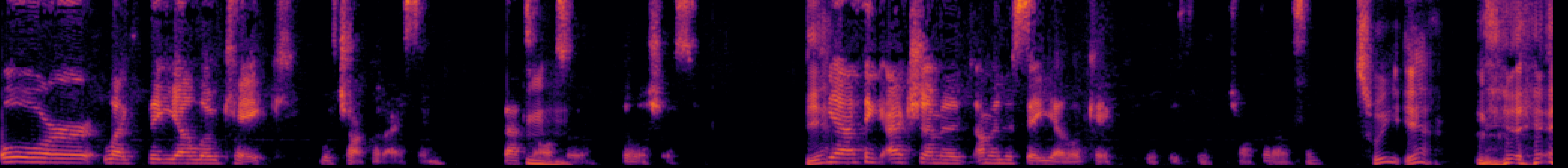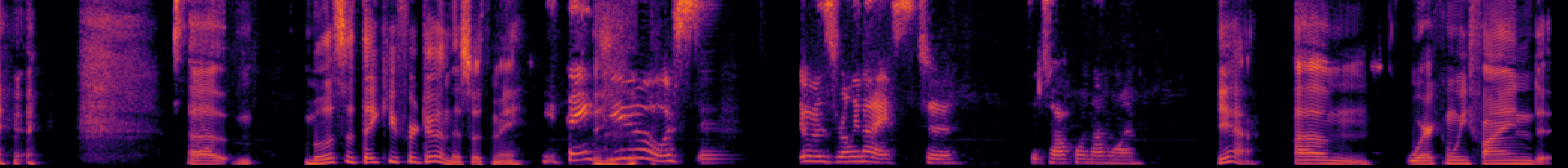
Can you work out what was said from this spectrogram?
or like the yellow cake with chocolate icing. That's Mhm. also delicious. Yeah. Yeah, I think actually I'm gonna I'm gonna say yellow cake with, this- with chocolate icing. Sweet, yeah. uh, Melissa, thank you for doing this with me. Thank you. it was it was really nice to to talk one on one. Yeah. Um, where can we find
